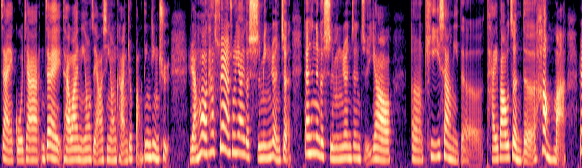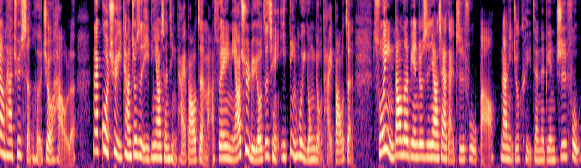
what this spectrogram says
在国家，你在台湾，你用怎样信用卡，你就绑定进去。然后它虽然说要一个实名认证，但是那个实名认证只要。嗯，key 上你的台胞证的号码，让他去审核就好了。那过去一趟就是一定要申请台胞证嘛，所以你要去旅游之前一定会拥有台胞证。所以你到那边就是要下载支付宝，那你就可以在那边支付，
